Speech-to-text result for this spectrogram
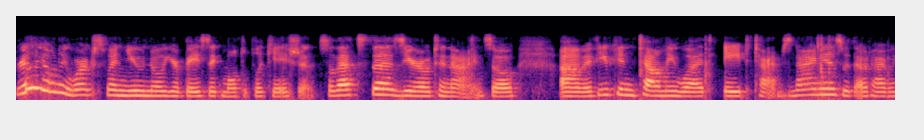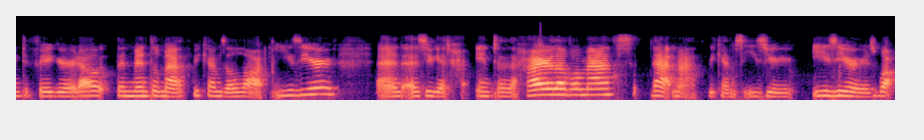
really only works when you know your basic multiplication. So that's the 0 to 9. So um, if you can tell me what 8 times 9 is without having to figure it out, then mental math becomes a lot easier. And as you get into the higher level maths, that math becomes easier, easier as well.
